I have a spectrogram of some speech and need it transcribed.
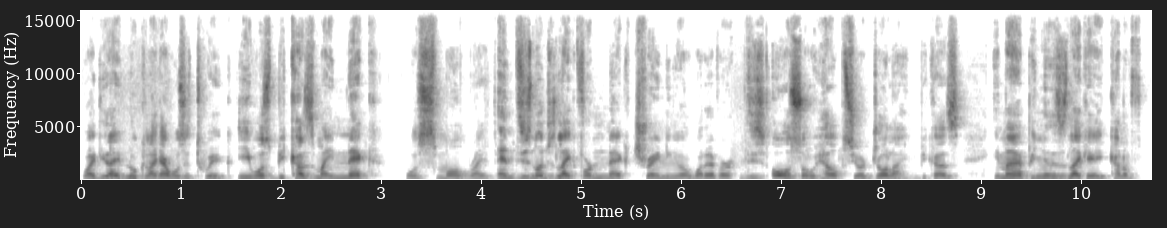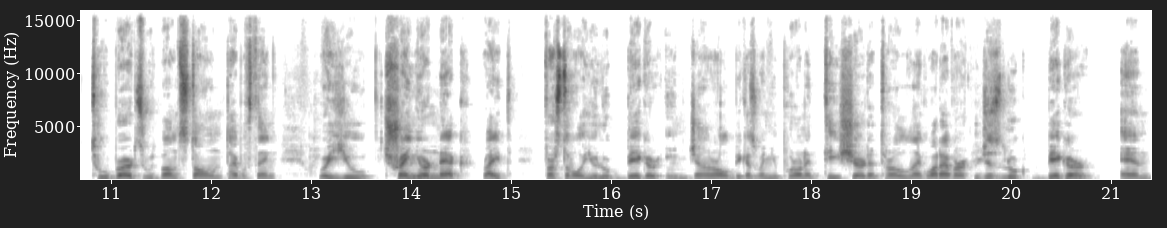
why did i look like i was a twig it was because my neck was small, right? And this is not just like for neck training or whatever. This also helps your jawline because, in my opinion, this is like a kind of two birds with one stone type of thing where you train your neck, right? First of all, you look bigger in general because when you put on a t-shirt, a turtleneck, whatever, you just look bigger and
